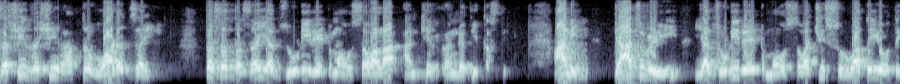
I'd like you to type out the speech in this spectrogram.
जशी जशी रात्र वाढत जाईल तस तस या जोडी रेट महोत्सवाला आणखी रंगत येत असते. आणि त्याच वेळी या जोडी रेट महोत्सवाची सुरुवातही होते.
